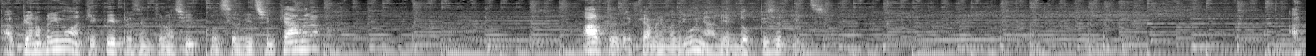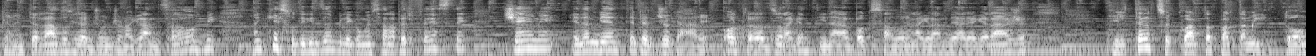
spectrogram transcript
Al piano primo anche qui è presente una suite con servizio in camera, altre tre camere matrimoniali e doppi servizi. Al piano interrato si raggiunge una grande sala hobby, anch'essa utilizzabile come sala per feste, cene ed ambiente per giocare, oltre alla zona cantina e al box auto nella grande area garage. Il terzo e quarto appartamento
